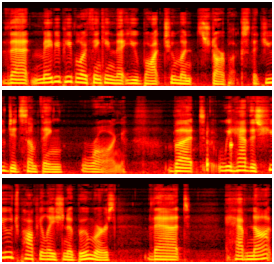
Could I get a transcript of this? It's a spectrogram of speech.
that maybe people are thinking that you bought too much Starbucks, that you did something wrong, but we have this huge population of boomers that have not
